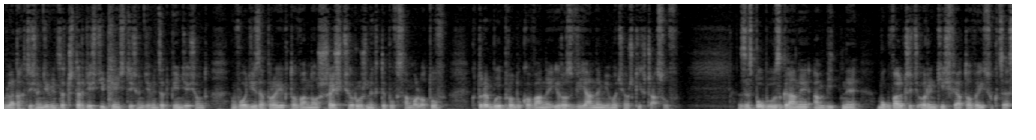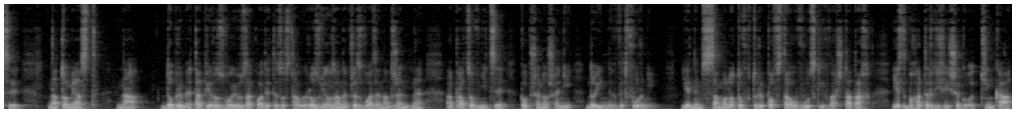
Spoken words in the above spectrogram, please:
W latach 1945-1950 w Łodzi zaprojektowano sześć różnych typów samolotów, które były produkowane i rozwijane mimo ciężkich czasów. Zespół był zgrany, ambitny, mógł walczyć o rynki światowe i sukcesy, natomiast na dobrym etapie rozwoju zakłady te zostały rozwiązane przez władze nadrzędne, a pracownicy poprzenoszeni do innych wytwórni. Jednym z samolotów, który powstał w łódzkich warsztatach jest bohater dzisiejszego odcinka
